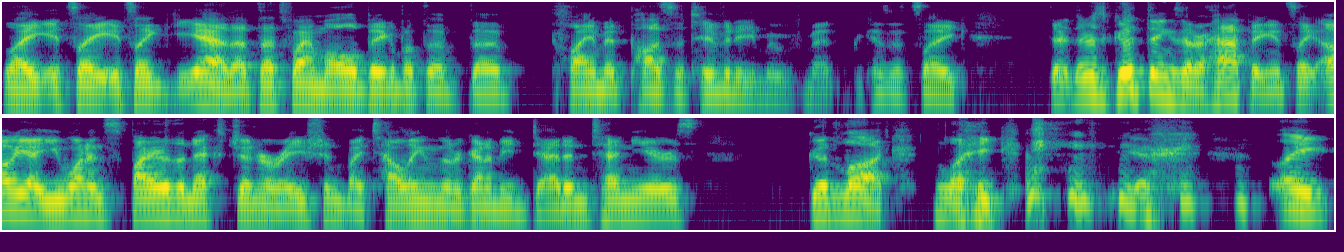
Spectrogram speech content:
Like it's like it's like yeah. That, that's why I'm all big about the the climate positivity movement because it's like there, there's good things that are happening. It's like oh yeah, you want to inspire the next generation by telling them they're going to be dead in ten years. Good luck. Like like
